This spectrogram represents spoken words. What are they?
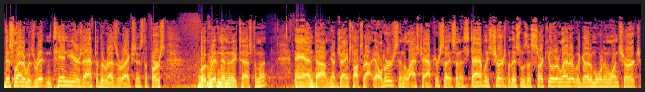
this letter was written 10 years after the resurrection. It's the first book written in the New Testament. And, um, you know, James talks about elders in the last chapter. So it's an established church, but this was a circular letter. It would go to more than one church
